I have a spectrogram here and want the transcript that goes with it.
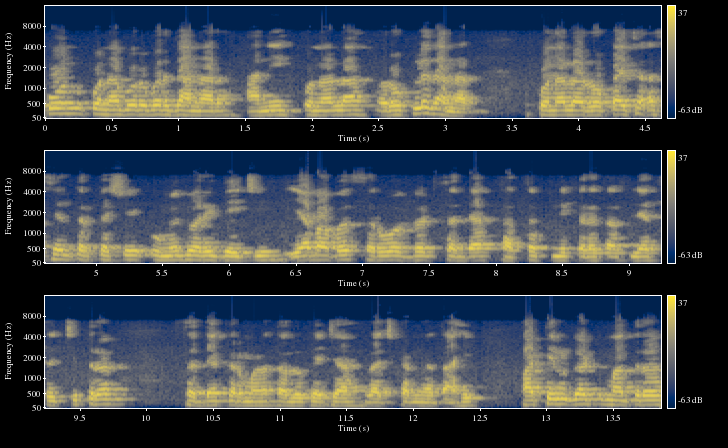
कोण कोणाबरोबर जाणार आणि कोणाला रोखलं जाणार कोणाला रोखायचं असेल तर कशी उमेदवारी द्यायची याबाबत सर्व गट सध्या चाचपणी करत असल्याचं चित्र सध्या करमाळा तालुक्याच्या राजकारणात आहे. पाटील गट मात्र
